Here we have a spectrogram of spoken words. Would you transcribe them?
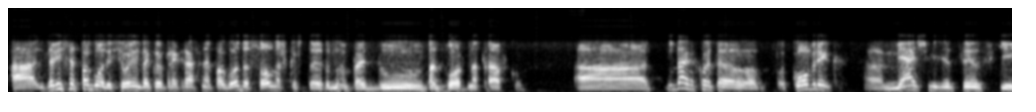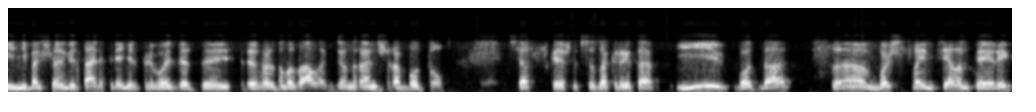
А, зависит от погоды. Сегодня такая прекрасная погода, солнышко, что я думаю, пойду во двор на травку. А, туда какой-то коврик, а, мяч медицинский, небольшой инвентарь. Тренер привозит э, из тренажерного зала, где он раньше работал. Сейчас, конечно, все закрыто. И вот, да, с, э, больше своим телом, TRX,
